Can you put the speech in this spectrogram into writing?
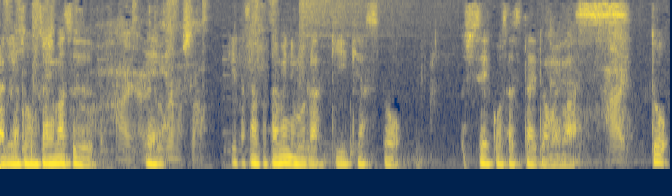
ありがとうございます。はい、ありがとうございました。池田さんのためにもラッキーキャスト成功させたいと思います。はい。と、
